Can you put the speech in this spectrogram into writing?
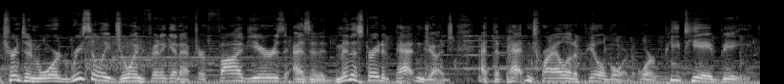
Trenton Ward recently joined Finnegan after five years as an administrative patent judge at the Patent Trial and Appeal Board, or PTAB.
